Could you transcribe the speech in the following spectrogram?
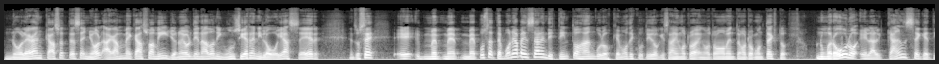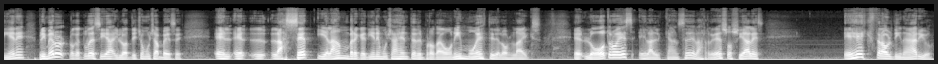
no le hagan caso a este señor, háganme caso a mí, yo no he ordenado ningún cierre ni lo voy a hacer. Entonces, eh, me, me, me, puse, te pone a pensar en distintos ángulos que hemos discutido quizás en otro, en otro momento, en otro contexto. Número uno, el alcance que tiene, primero lo que tú decías y lo has dicho muchas veces, el, el, la sed y el hambre que tiene mucha gente del protagonismo este y de los likes. Eh, lo otro es el alcance de las redes sociales. Es extraordinario,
